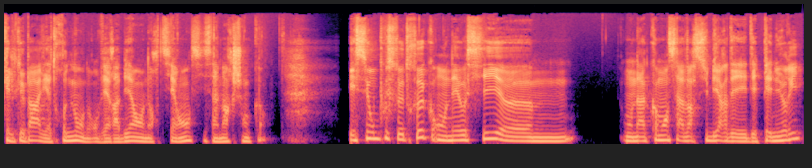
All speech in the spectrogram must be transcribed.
quelque part, il y a trop de monde. On verra bien en en retirant si ça marche encore. Et si on pousse le truc, on est aussi, euh, on a commencé à avoir subir des, des pénuries.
